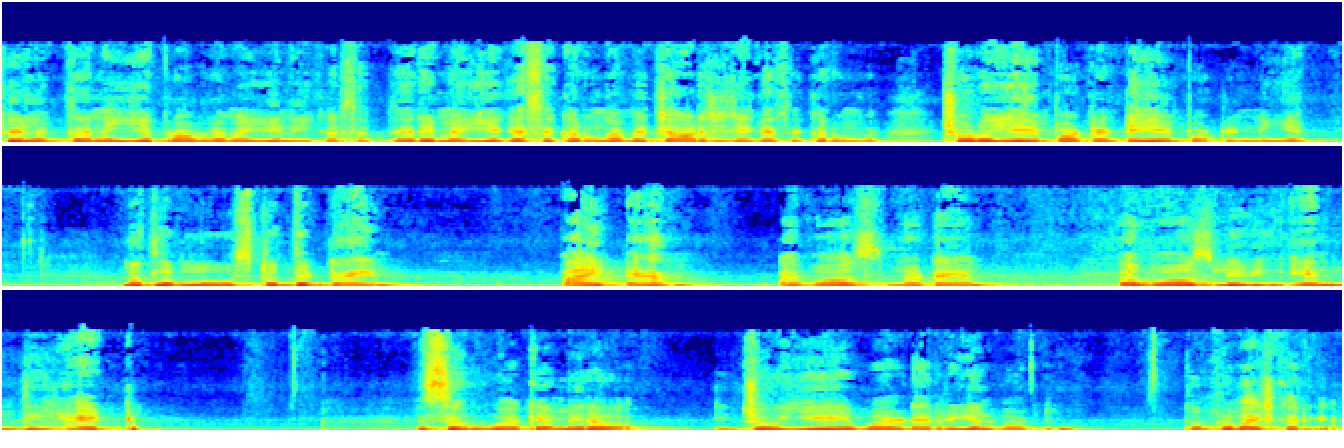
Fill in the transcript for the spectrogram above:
फिर लगता है नहीं ये प्रॉब्लम है ये नहीं कर सकते। अरे मैं ये कैसे करूँगा? मैं चार चीज़ें कैसे करूँगा? छोड़ो ये इंपॉर्टेंट है ये इंपॉर्टेंट नहीं है। मतलब most of the time I am I was not I am I was living in the head इससे हुआ क्या मेरा जो ये वर्ड है रियल वर्ड कंप्रोमाइज कर गया।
